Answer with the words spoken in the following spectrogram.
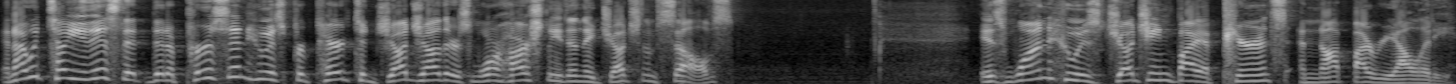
And I would tell you this that, that a person who is prepared to judge others more harshly than they judge themselves is one who is judging by appearance and not by reality.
